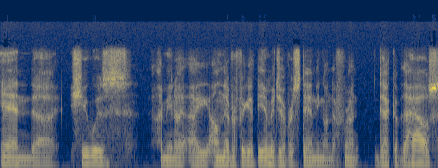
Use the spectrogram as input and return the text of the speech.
And uh, she was, I mean, I, I, I'll never forget the image of her standing on the front deck of the house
